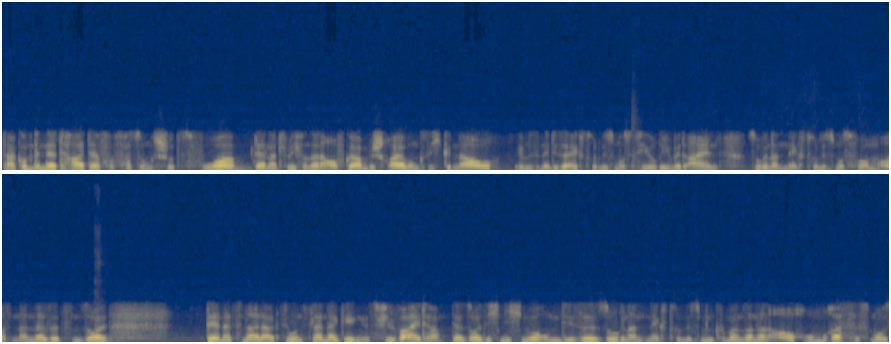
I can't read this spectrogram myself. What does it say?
Da kommt in der Tat der Verfassungsschutz vor, der natürlich von seiner Aufgabenbeschreibung sich genau im Sinne dieser Extremismustheorie mit allen sogenannten Extremismusformen auseinandersetzen soll. Der nationale Aktionsplan dagegen ist viel weiter. Der soll sich nicht nur um diese sogenannten Extremismen kümmern, sondern auch um Rassismus,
